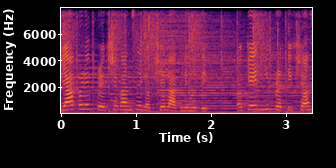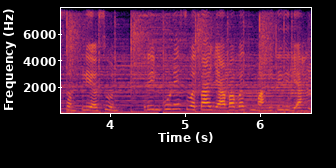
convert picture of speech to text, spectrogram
याकडे प्रेक्षकांचे लक्ष लागले होते. अखेर ही प्रतीक्षा संपली असून रिंकूने स्वतः याबाबत माहिती दिली आहे.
